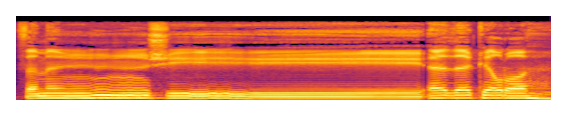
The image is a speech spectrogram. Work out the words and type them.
فمن شيء ذكره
